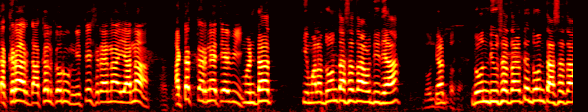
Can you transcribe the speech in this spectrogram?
तक्रार दाखल करून नितेश राणा यांना अटक करण्यात यावी. म्हणतात की मला दोन तासाचा अवधी द्या. दोन दिवसाचा. ते दोन तासाचा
